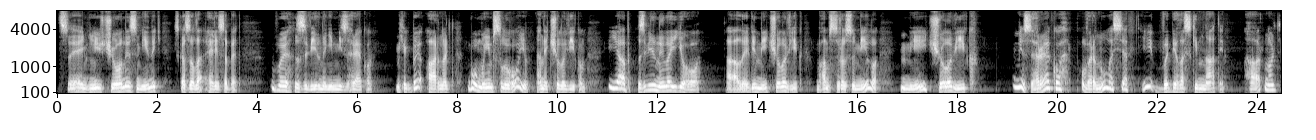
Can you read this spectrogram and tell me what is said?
Це нічого не змінить, сказала Елізабет. Ви звільнені, міс Греко. Якби Арнольд був моїм слугою, а не чоловіком, я б звільнила його. Але він мій чоловік. Вам зрозуміло? Мій чоловік. Міс Греко повернулася і вибігла з кімнати. Гарнольд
